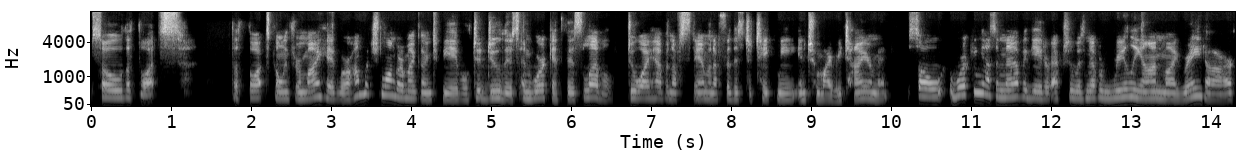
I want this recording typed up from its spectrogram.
So the thoughts, the thoughts going through my head were how much longer am I going to be able to do this and work at this level? Do I have enough stamina for this to take me into my retirement? So working as a navigator actually was never really on my radar.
